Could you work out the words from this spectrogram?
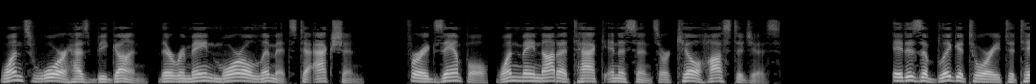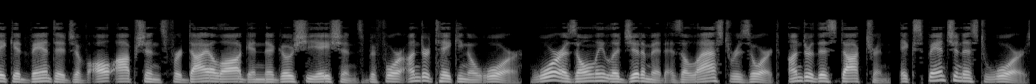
Once war has begun, there remain moral limits to action, for example, one may not attack innocents or kill hostages. It is obligatory to take advantage of all options for dialogue and negotiations before undertaking a war. War is only legitimate as a last resort. Under this doctrine, expansionist wars,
